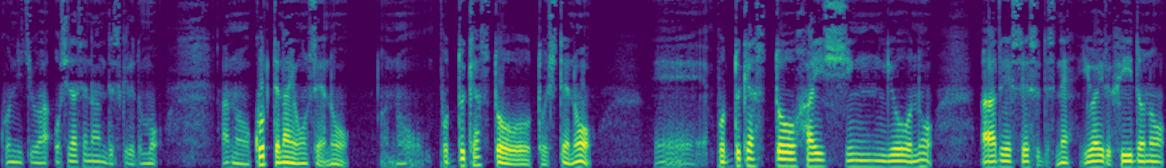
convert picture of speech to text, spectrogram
こんにちは。お知らせなんですけれども、あの、凝ってない音声の、あの、ポッドキャストとしての、えー、ポッドキャスト配信用の RSS ですね。いわゆるフィードの、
